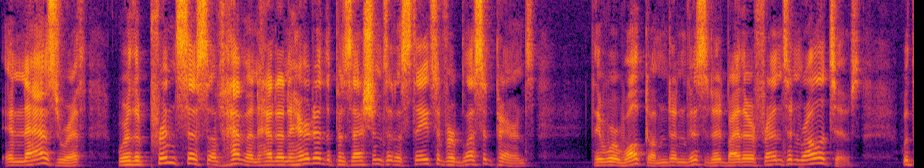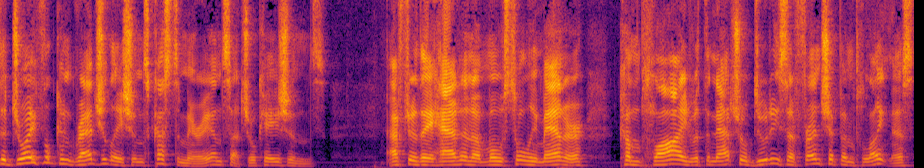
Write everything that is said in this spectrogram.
in Nazareth, where the Princess of Heaven had inherited the possessions and estates of her blessed parents, they were welcomed and visited by their friends and relatives, with the joyful congratulations customary on such occasions. After they had, in a most holy manner, complied with the natural duties of friendship and politeness,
